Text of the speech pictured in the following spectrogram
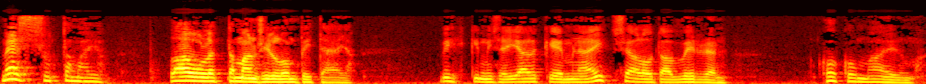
Messuttamaan ja laulettaman silloin pitää ja vihkimisen jälkeen minä itse aloitan virren. Koko maailma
